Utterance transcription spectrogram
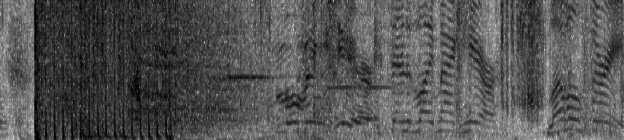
Recharging shields. Moving here. Extended light mag here. Level three.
